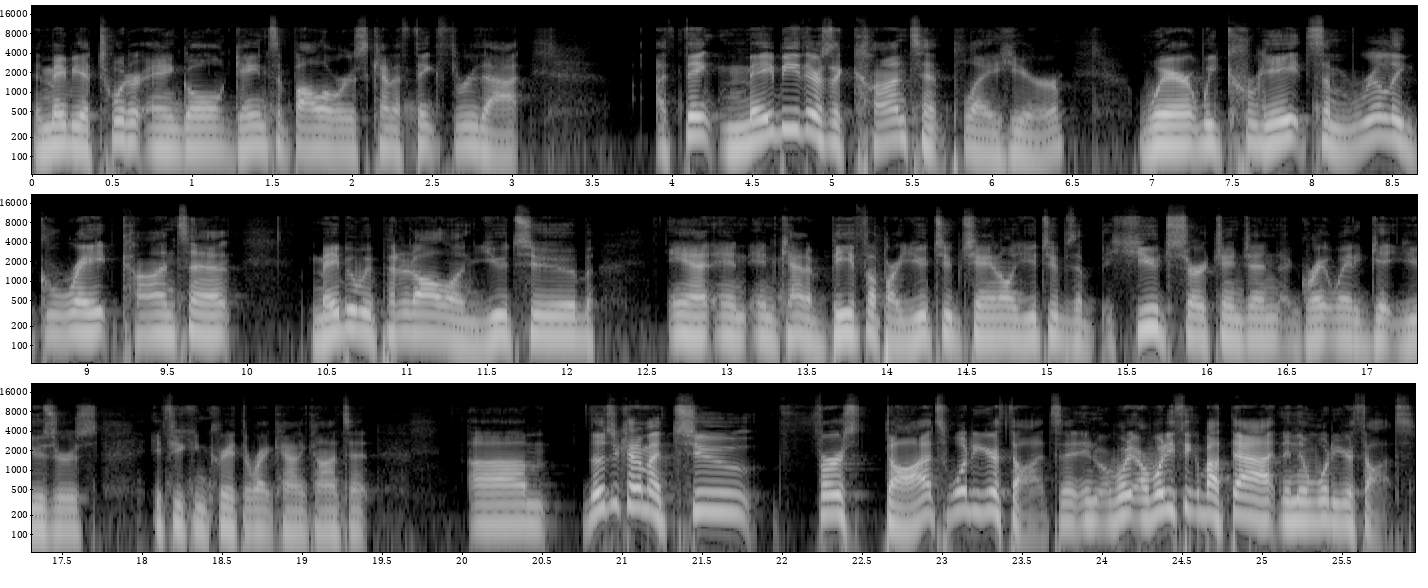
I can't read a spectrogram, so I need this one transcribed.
and maybe a Twitter angle, gain some followers, kind of think through that. I think maybe there's a content play here where we create some really great content. Maybe we put it all on YouTube and, and, and kind of beef up our YouTube channel. YouTube's a huge search engine, a great way to get users if you can create the right kind of content. Um, those are kind of my two first thoughts. What are your thoughts? And, and what, or what do you think about that? And then what are your thoughts?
